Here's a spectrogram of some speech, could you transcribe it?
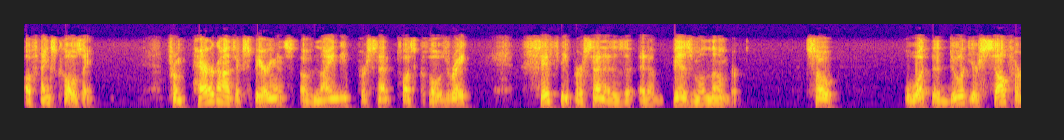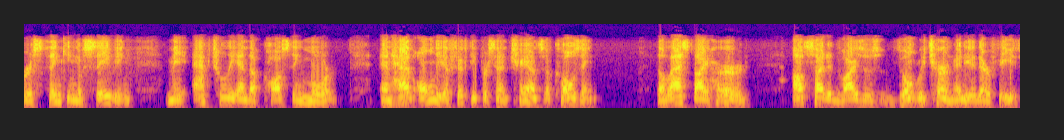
of things closing. From Paragon's experience of 90% plus close rate, 50% is an abysmal number. So, what the do it yourselfer is thinking of saving may actually end up costing more and have only a 50% chance of closing. The last I heard, outside advisors don't return any of their fees.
